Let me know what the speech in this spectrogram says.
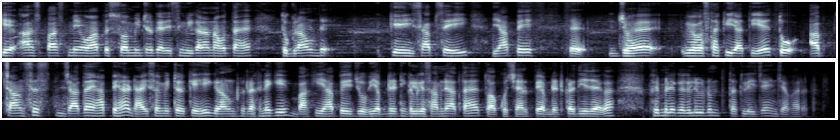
के आसपास में वहाँ पे 100 मीटर का रेसिंग भी कराना होता है। तो ग्राउंड के हिसाब से ही यहाँ पे जो है व्यवस्था की जाती है। तो आप चांसेस ज़्यादा यहाँ पे हैं ढाई सौ मीटर के ही ग्राउंड रखने की। बाकी यहाँ पे जो भी अपडेट निकल के सामने आता है तो आपको चैनल पे अपडेट कर दिया जाएगा। फिर मिलेगा अगली वीडियो में तक लीजिए जय भारत।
